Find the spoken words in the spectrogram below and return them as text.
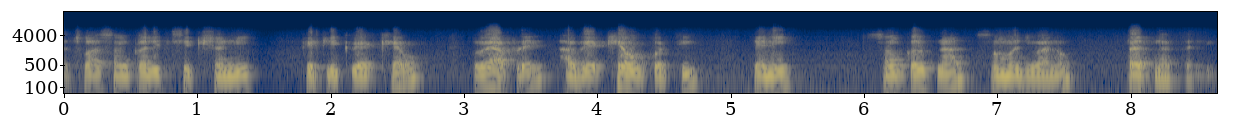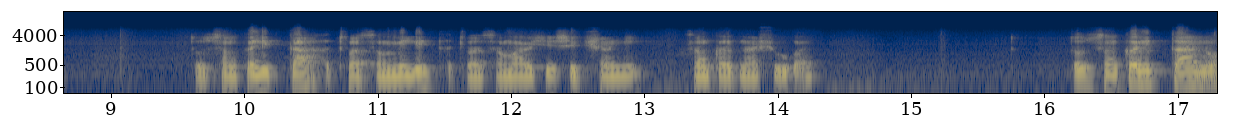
અથવા સંકલિત શિક્ષણની કેટલીક વ્યાખ્યાઓ. હવે આપણે આ વ્યાખ્યા ઉપરથી તેની સંકલ્પના સમજવાનો પ્રયત્ન કરીએ. તો સંકલિતતા અથવા સંમિલિત અથવા સમાવેશી શિક્ષણની સંકલ્પના શું હોય? તો સંકલિતતાનો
